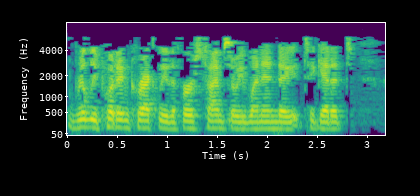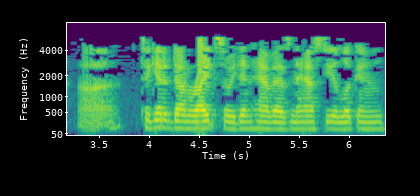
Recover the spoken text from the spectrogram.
really put in correctly the first time. So he went in to to get it uh, to get it done right, so he didn't have as nasty looking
